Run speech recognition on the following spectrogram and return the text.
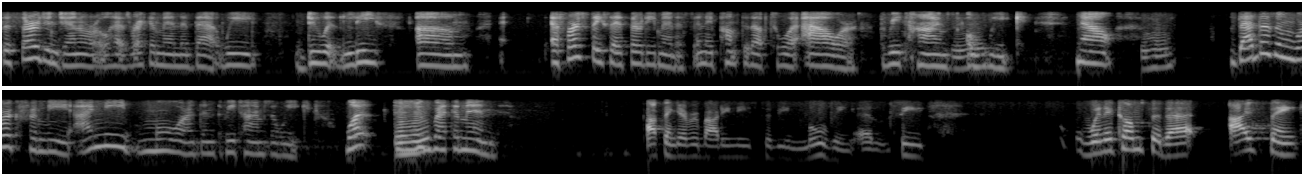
the Surgeon General has recommended that we do at least. Um, at first, they said 30 minutes, and they pumped it up to an hour three times mm-hmm. a week. Now, mm-hmm. that doesn't work for me. I need more than three times a week. What do mm-hmm. you recommend? I think everybody needs to be moving. And see, when it comes to that, I think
